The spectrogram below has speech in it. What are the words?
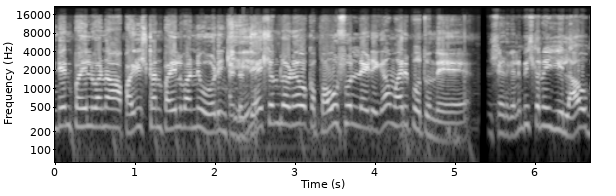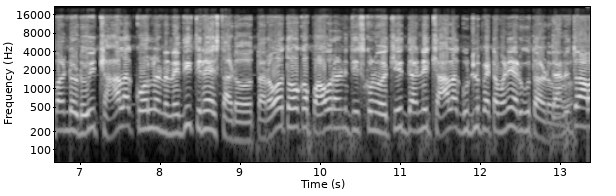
ఇండియన్ పైల్వాన్ ఆ పాకిస్తాన్ పైల్వాన్ని ఓడించి దేశంలోనే ఒక పవర్ఫుల్ లేడీగా మారిపోతుంది. ఇక్కడ కనిపిస్తున్న ఈ లావు బండోడు చాలా కోళ్ళను అనేది తినేస్తాడు. తర్వాత ఒక పావురాన్ని తీసుకొని వచ్చి దాన్ని చాలా గుడ్లు పెట్టమని అడుగుతాడు. దానితో ఆ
